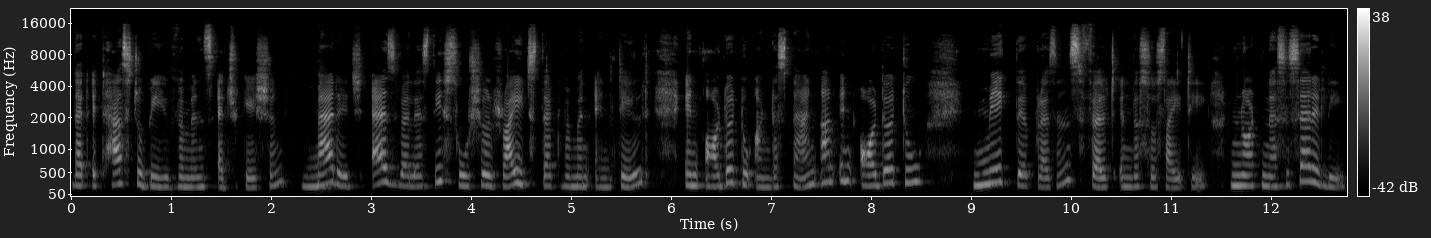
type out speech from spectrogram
that it has to be women's education marriage as well as the social rights that women entailed in order to understand and in order to make their presence felt in the society not necessarily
